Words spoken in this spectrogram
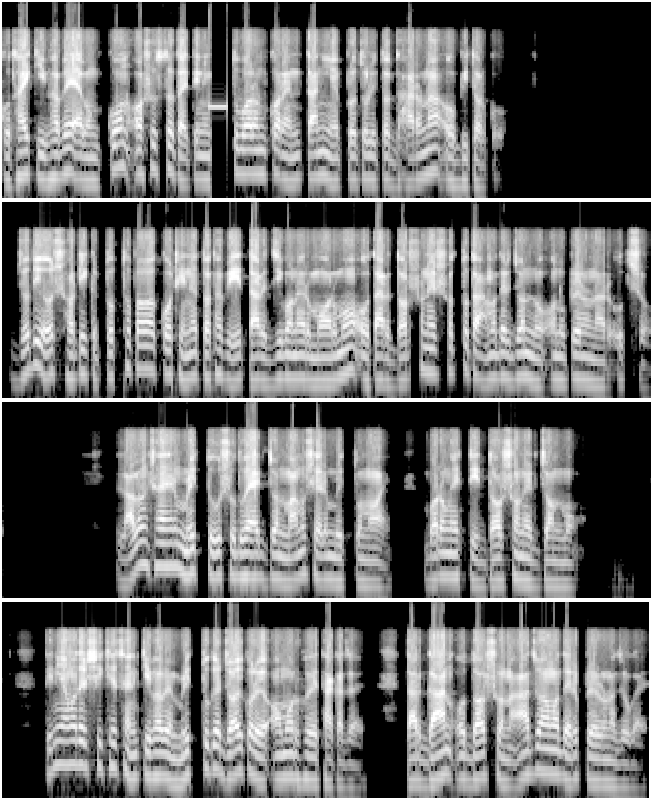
কোথায়, কীভাবে এবং কোন অসুস্থতায় তিনি মৃত্যুবরণ করেন তা নিয়ে প্রচলিত ধারণা ও বিতর্ক। যদিও সঠিক তথ্য পাওয়া কঠিন, তথাপি তার জীবনের মর্ম ও তার দর্শনের সত্যতা আমাদের জন্য অনুপ্রেরণার উৎস। লালন শাহের মৃত্যু শুধু একজন মানুষের মৃত্যু নয়, বরং একটি দর্শনের জন্ম। তিনি আমাদের শিখিয়েছেন কীভাবে মৃত্যুকে জয় করে অমর হয়ে থাকা যায়। তার গান ও দর্শন আজও আমাদের প্রেরণা যোগায়।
